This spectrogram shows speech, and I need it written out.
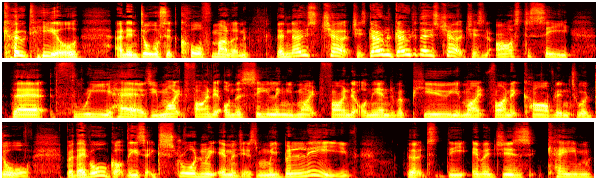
Cotehele, and in Dorset, Corfe Mullen, then those churches, go and go to those churches and ask to see their three hares. You might find it on the ceiling, you might find it on the end of a pew, you might find it carved into a door. But they've all got these extraordinary images, and we believe that the images came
